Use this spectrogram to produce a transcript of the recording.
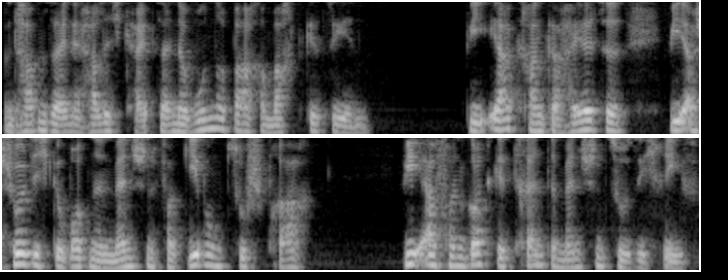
und haben seine Herrlichkeit, seine wunderbare Macht gesehen wie er Kranke heilte, wie er schuldig gewordenen Menschen Vergebung zusprach, wie er von Gott getrennte Menschen zu sich rief,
